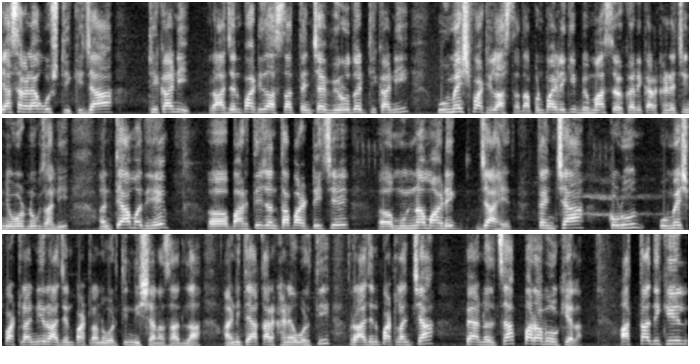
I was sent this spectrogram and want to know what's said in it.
या सगळ्या गोष्टी की ज्या ठिकाणी राजन पाटील असतात त्यांच्या विरोधक ठिकाणी उमेश पाटील असतात. आपण पाहिले की भीमा सहकारी कारखान्याची निवडणूक झाली आणि त्यामध्ये भारतीय जनता पार्टीचे मुन्ना महाडिक जे आहेत त्यांच्याकडून उमेश पाटलांनी राजन पाटलांवरती निशाणा साधला आणि त्या कारखान्यावरती राजन पाटलांच्या पॅनलचा पराभव केला. आत्ता देखील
